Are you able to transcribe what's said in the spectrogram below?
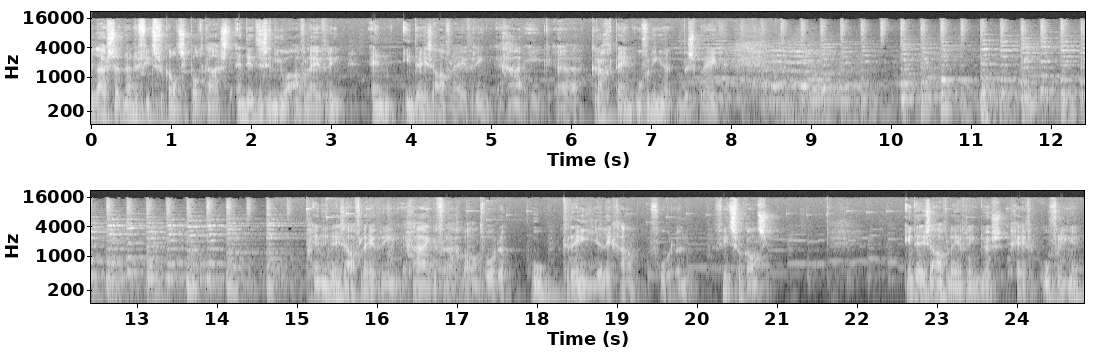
Je luistert naar de Fietsvakantiepodcast en dit is een nieuwe aflevering. En in deze aflevering ga ik uh, krachtteenoefeningen bespreken. En in deze aflevering ga ik de vraag beantwoorden: hoe train je je lichaam voor een fietsvakantie? In deze aflevering dus geef ik oefeningen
